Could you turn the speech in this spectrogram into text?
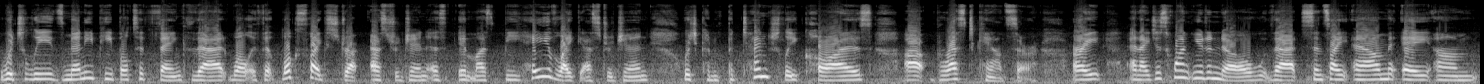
which leads many people to think that, well, if it looks like stru- estrogen, it must behave like estrogen, which can potentially cause uh, breast cancer. All right, and I just want you to know that since I am a um,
